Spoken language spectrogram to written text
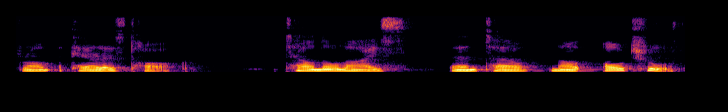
from careless talk. Tell no lies and tell not all truth.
